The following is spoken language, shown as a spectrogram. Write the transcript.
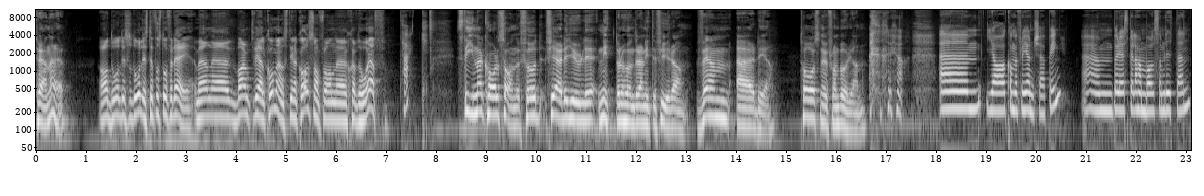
tränare. Ja, doldis och doldis, det får stå för dig. Men eh, varmt välkommen Stina Karlsson från eh, Skövde HF. Tack. Stina Karlsson, född 4 juli 1994. Vem är det? Ta oss nu från början. ja. um, jag kommer från Jönköping. Um, började spela handboll som liten.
